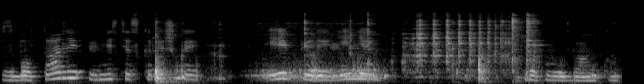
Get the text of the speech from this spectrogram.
взболтали вместе с крышкой и перелили в другую банку.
